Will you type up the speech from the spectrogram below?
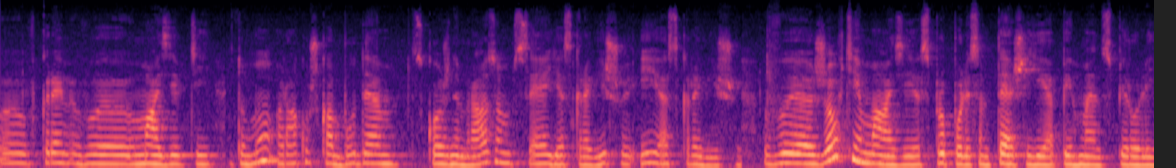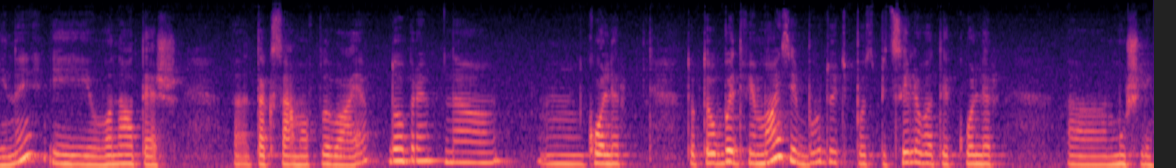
е, в кремі в мазі в тій. Тому ракушка буде з кожним разом все яскравішою і яскравішою. В жовтій мазі з прополісом теж є пігмент спіруліни, і вона теж так само впливає добре на колір. Тобто обидві мазі будуть підсилювати колір е, мушлі.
